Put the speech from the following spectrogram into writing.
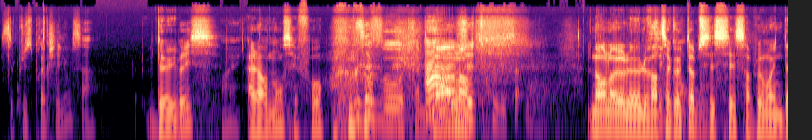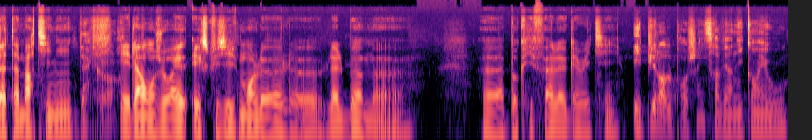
C'est plus près de chez nous, ça? De Hubris? Alors non, c'est faux. C'est faux, très bien. Ah, non, je ça. Non, le, 25 octobre, c'est simplement une date à Martigny. D'accord. Et là, on jouera exclusivement l'album le, euh, euh, Apocryphal Garrity. Et puis alors le prochain, il sera verni quand et où?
